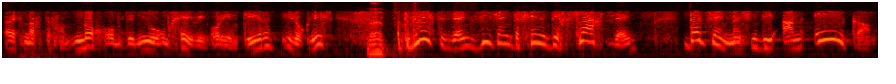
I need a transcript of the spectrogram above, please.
eigen achtergrond, nog op de nieuwe omgeving oriënteren, is ook niks. Nee. Blijkt te zijn, wie zijn degenen die geslaagd zijn? Dat zijn mensen die aan één kant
